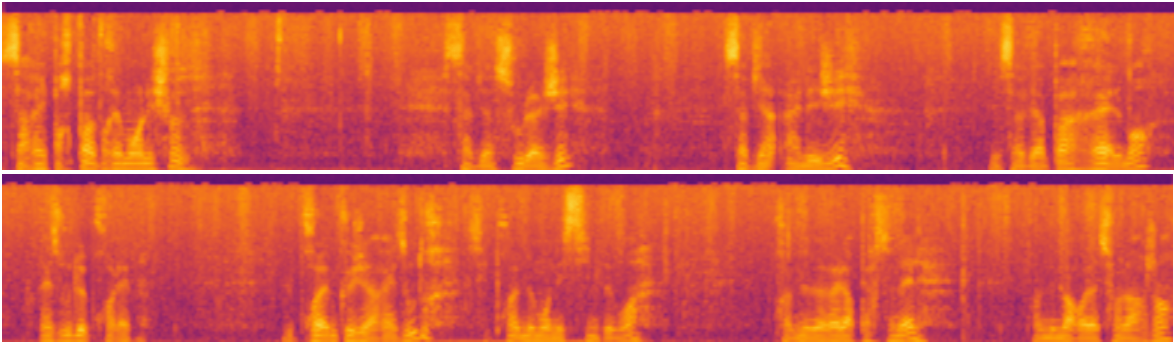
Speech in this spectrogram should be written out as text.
ça répare pas vraiment les choses. Ça vient soulager, ça vient alléger, mais ça ne vient pas réellement résoudre le problème. Le problème que j'ai à résoudre, c'est le problème de mon estime de moi, le problème de ma valeur personnelle, le problème de ma relation à l'argent,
